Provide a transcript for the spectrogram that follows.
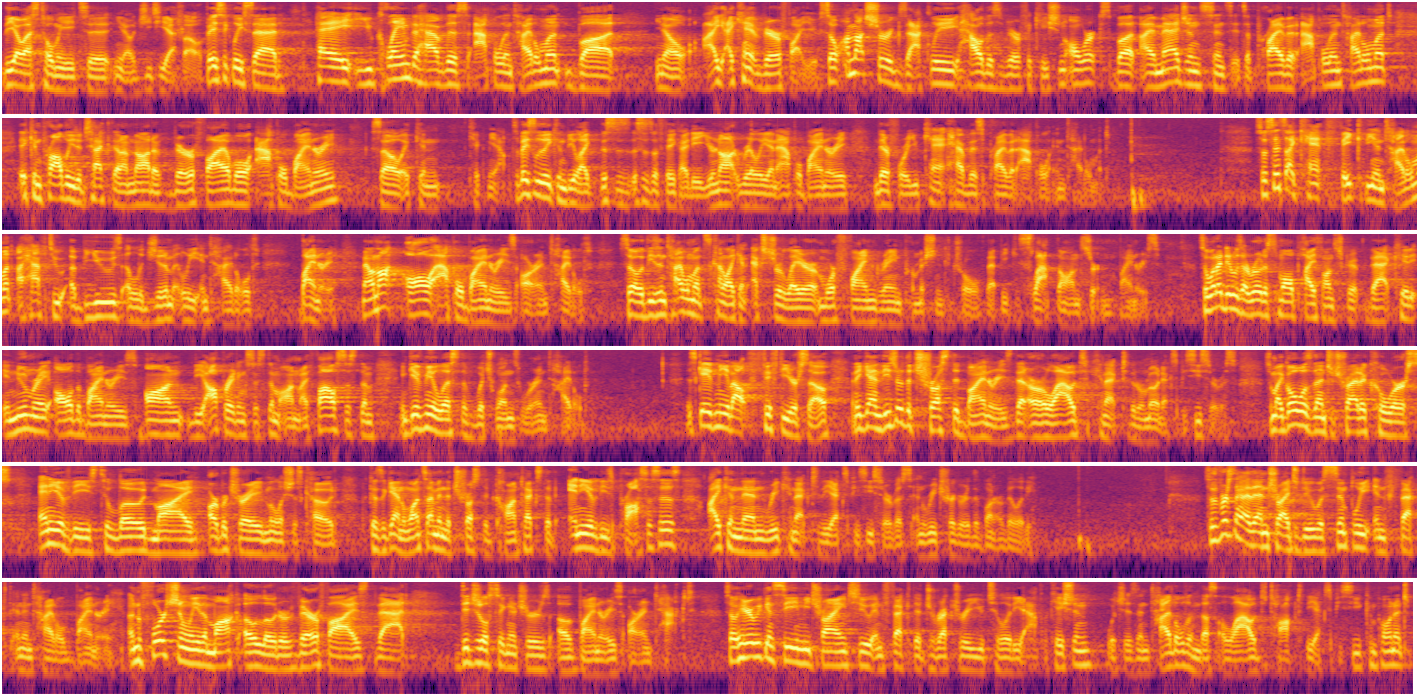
the OS told me to, you know, GTFO. Basically said, hey, you claim to have this Apple entitlement, but you know, I, I, can't verify you. So I'm not sure exactly how this verification all works, but I imagine since it's a private Apple entitlement, it can probably detect that I'm not a verifiable Apple binary, so it can kick me out. So basically it can be like, this is, this is a fake ID. You're not really an Apple binary. Therefore you can't have this private Apple entitlement. So since I can't fake the entitlement, I have to abuse a legitimately entitled binary. Now not all Apple binaries are entitled. So these entitlements kind of like an extra layer, more fine grained permission control that be slapped on certain binaries. So what I did was I wrote a small Python script that could enumerate all the binaries on the operating system, on my file system, and give me a list of which ones were entitled. This gave me about 50 or so. And again, these are the trusted binaries that are allowed to connect to the remote XPC service. So my goal was then to try to coerce any of these to load my arbitrary malicious code. Because again, once I'm in the trusted context of any of these processes, I can then reconnect to the XPC service and retrigger the vulnerability. So the first thing I then tried to do was simply infect an entitled binary. Unfortunately, the mock O loader verifies that digital signatures of binaries are intact. So here we can see me trying to infect the directory utility application, which is entitled and thus allowed to talk to the XPC component.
